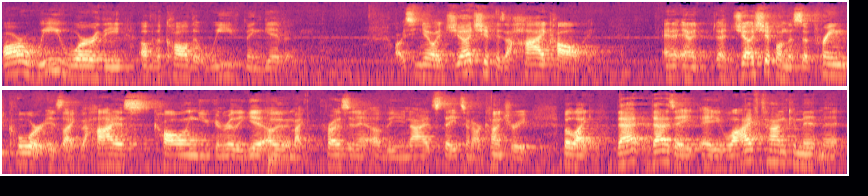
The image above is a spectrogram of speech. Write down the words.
Are we worthy of the call that we've been given? you know, a judgeship is a high calling. And, and a, a, judgeship on the Supreme Court is like the highest calling you can really get, other than like president of the United States in our country. But like that, that is a, a lifetime commitment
